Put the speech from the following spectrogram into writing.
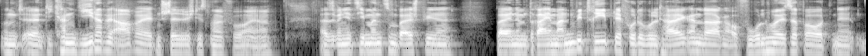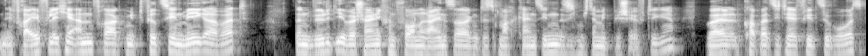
Und äh, die kann jeder bearbeiten, stellt euch das mal vor. Ja. Also wenn jetzt jemand zum Beispiel bei einem Drei-Mann-Betrieb, der Photovoltaikanlagen auf Wohnhäuser baut, eine, eine Freifläche anfragt mit 14 Megawatt, dann würdet ihr wahrscheinlich von vornherein sagen, das macht keinen Sinn, dass ich mich damit beschäftige, weil Kapazität viel zu groß.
